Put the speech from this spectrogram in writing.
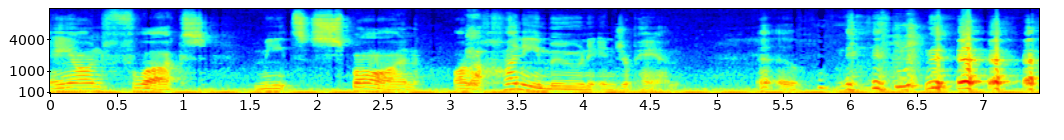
Aeon Flux meets Spawn on a honeymoon in Japan. Uh oh.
